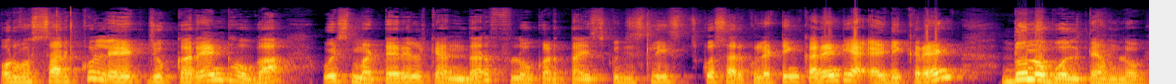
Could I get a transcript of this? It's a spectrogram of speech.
और वो सर्कुलेट जो करंट होगा, वो इस मटेरियल के अंदर फ्लो करता है। इसको जिसलिए इसको सर्कुलेटिंग करंट या एडी करंट दोनों बोलते हैं हम लोग।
